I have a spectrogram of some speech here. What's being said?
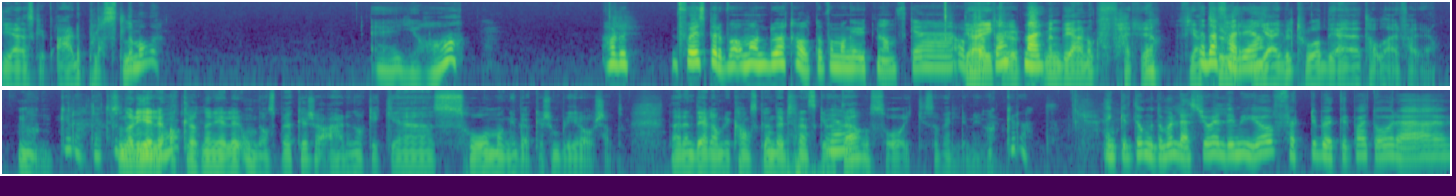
De er skrevet Er det plass til dem alle? Eh, ja. Har du Får jeg spørre om du har talt opp hvor mange utenlandske oversatte? Det har jeg ikke gjort, Nei. men det er nok færre. For jeg, Ja, det er tror, færre, ja. jeg vil tro at det tallet er færre. Mm. Akkurat, Så når det gjelder, akkurat når det gjelder ungdomsbøker, så er det nok ikke så mange bøker som blir oversatt. Det er en del amerikanske og en del svenske, vet Ja. jeg, og så ikke så veldig mye mer. Akkurat. Enkelte ungdommer leser jo veldig mye, og 40 bøker på et år er,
